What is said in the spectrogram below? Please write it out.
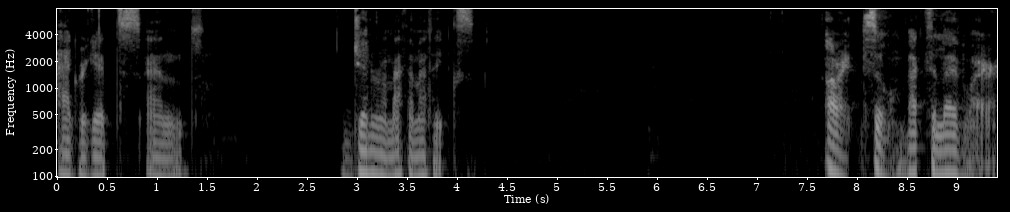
aggregates, and general mathematics. Alright, so back to Livewire.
